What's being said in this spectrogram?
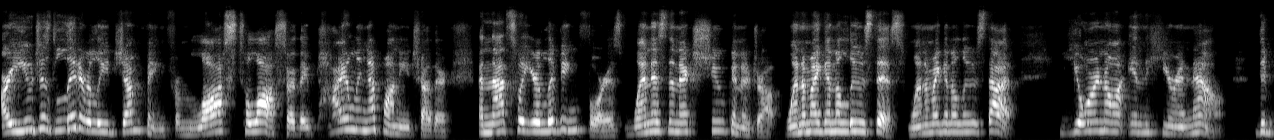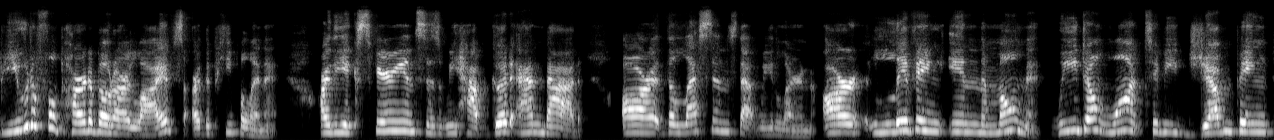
Are you just literally jumping from loss to loss? Are they piling up on each other? And that's what you're living for is when is the next shoe going to drop? When am I going to lose this? When am I going to lose that? You're not in the here and now. The beautiful part about our lives are the people in it, are the experiences we have, good and bad, are the lessons that we learn, are living in the moment. We don't want to be jumping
